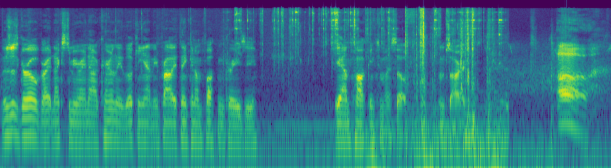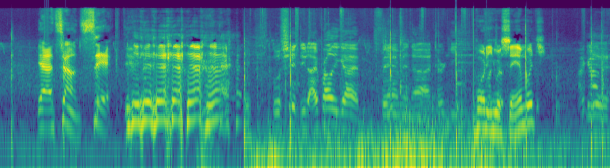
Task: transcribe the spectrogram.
There's this girl right next to me right now, currently looking at me, probably thinking I'm fucking crazy. Yeah, I'm talking to myself. I'm sorry. Oh. Yeah, it sounds sick, dude. well, shit, dude. I probably got fam and uh, turkey. What are you, a sandwich? I got. Yeah.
